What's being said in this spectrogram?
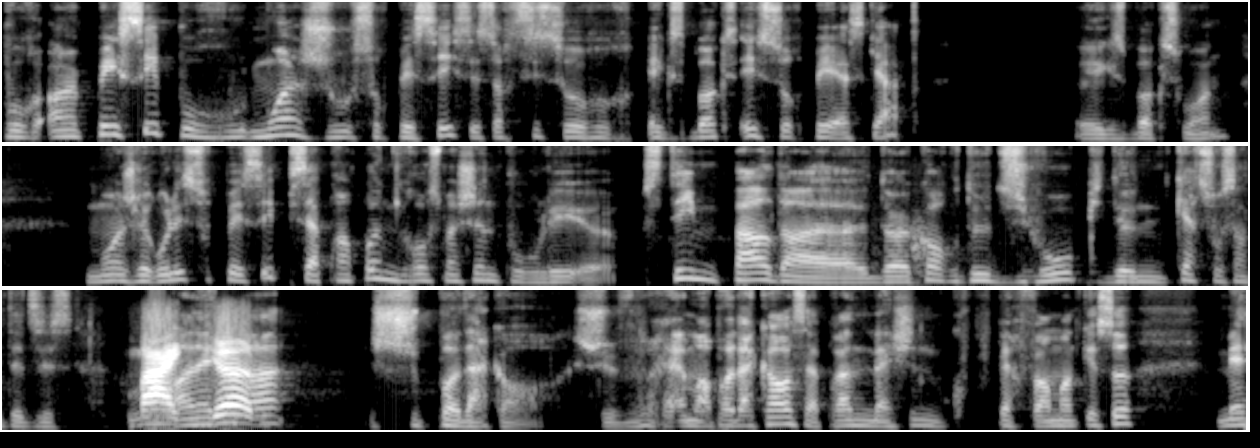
Pour un PC, pour moi, je joue sur PC, c'est sorti sur Xbox et sur PS4, euh, Xbox One. Moi, je l'ai roulé sur PC, puis ça prend pas une grosse machine pour rouler. euh, Steam parle d'un Core 2 Duo puis d'une 470. My God! Je suis pas d'accord. Je suis vraiment pas d'accord. Ça prend une machine beaucoup plus performante que ça. Mais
